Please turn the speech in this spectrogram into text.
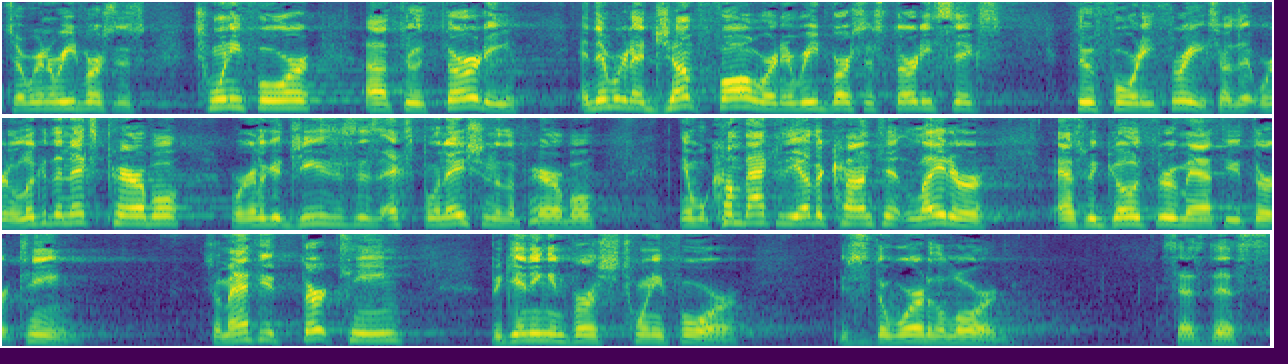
So we're going to read verses 24 uh, through 30, and then we're going to jump forward and read verses 36 through 43. So that we're going to look at the next parable, we're going to look at Jesus' explanation of the parable, and we'll come back to the other content later as we go through Matthew 13. So, Matthew 13, beginning in verse 24, this is the word of the Lord. Says this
